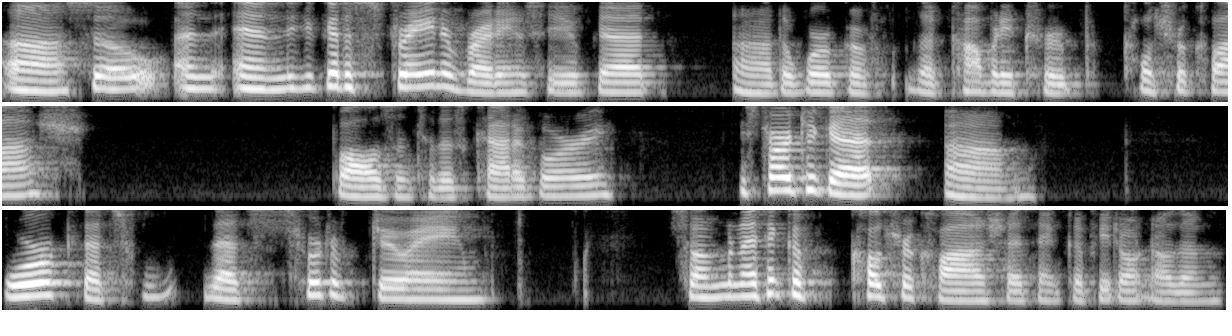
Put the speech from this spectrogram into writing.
Uh, so, and, and you get a strain of writing. So you've got uh, the work of the comedy troupe Culture Clash falls into this category. You start to get um, work that's that's sort of doing. So when I think of Culture Clash, I think if you don't know them,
